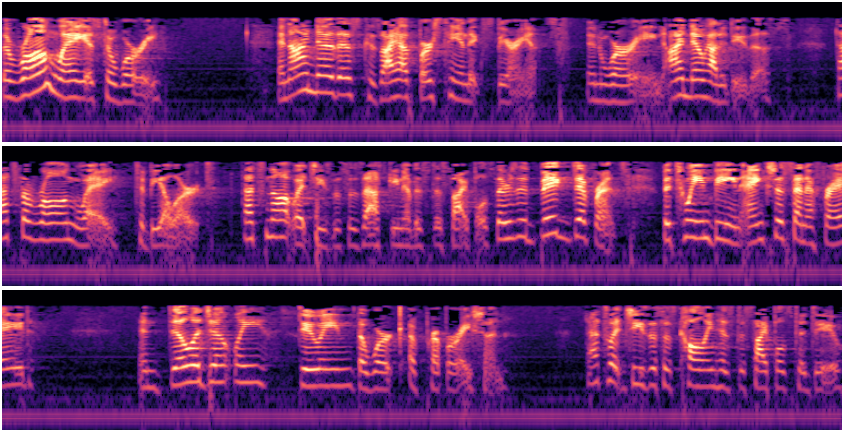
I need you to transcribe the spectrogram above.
The wrong way is to worry. And I know this because I have firsthand experience in worrying. I know how to do this. That's the wrong way to be alert. That's not what Jesus is asking of his disciples. There's a big difference between being anxious and afraid and diligently doing the work of preparation. That's what Jesus is calling his disciples to do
